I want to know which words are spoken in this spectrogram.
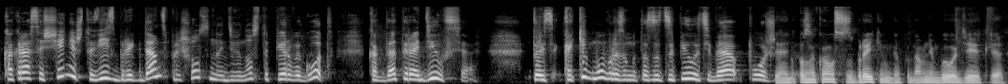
как раз ощущение, что весь брейкданс пришелся на 91 год, когда ты родился. То есть каким образом это зацепило тебя позже? Я познакомился с брейкингом, когда мне было 9 лет.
